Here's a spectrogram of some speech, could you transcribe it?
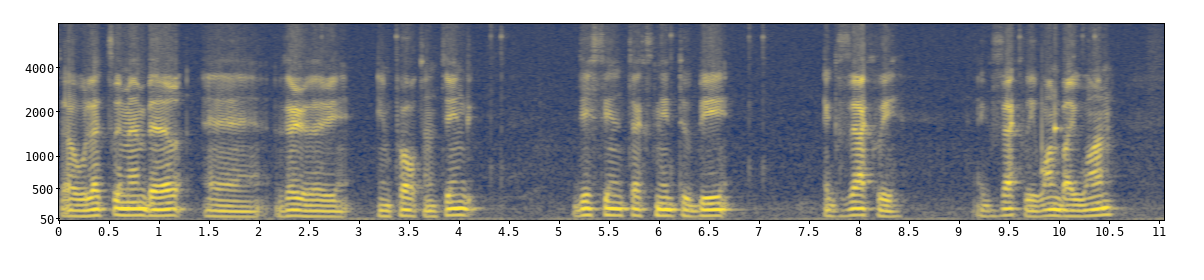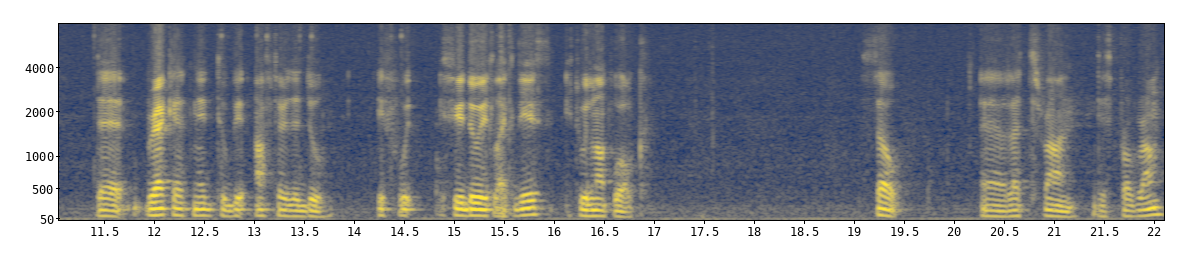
So let's remember a very very important thing. This syntax need to be exactly exactly one by one. The bracket need to be after the do. If we if you do it like this, it will not work. So uh, let's run this program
